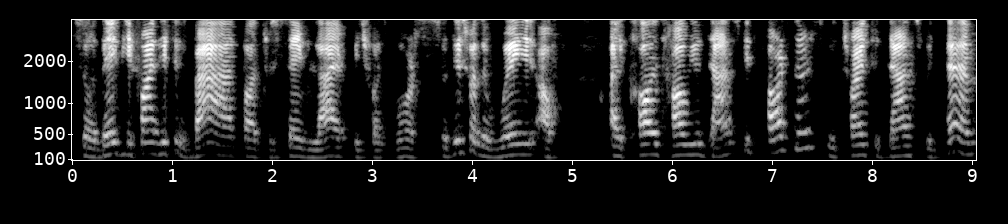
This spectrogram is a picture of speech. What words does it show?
So they define this is bad, but to save life, which was worse. So this was a way of, I call it how you dance with partners. We try to dance with them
